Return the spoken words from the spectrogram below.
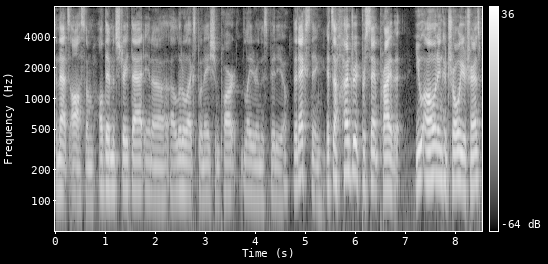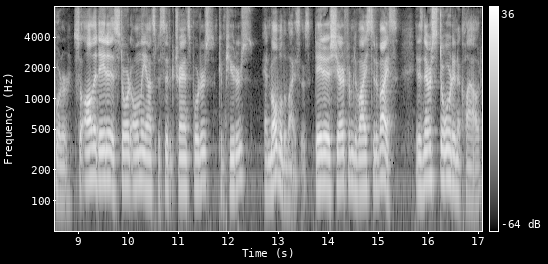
and that's awesome. I'll demonstrate that in a, a little explanation part later in this video. The next thing, it's 100% private. You own and control your transporter, so all the data is stored only on specific transporters, computers, and mobile devices. Data is shared from device to device. It is never stored in a cloud,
